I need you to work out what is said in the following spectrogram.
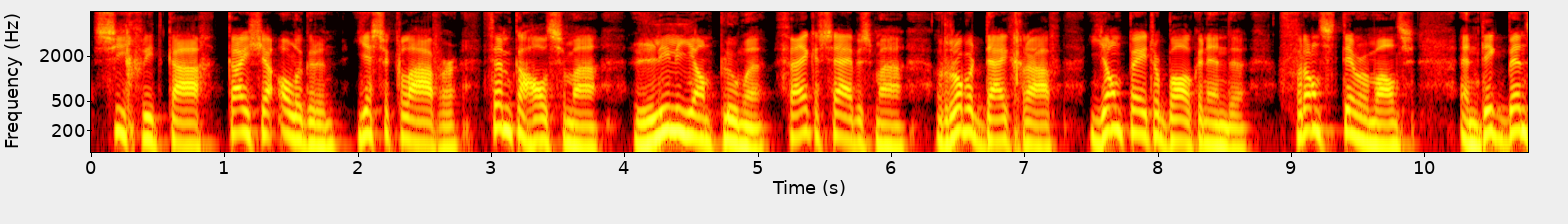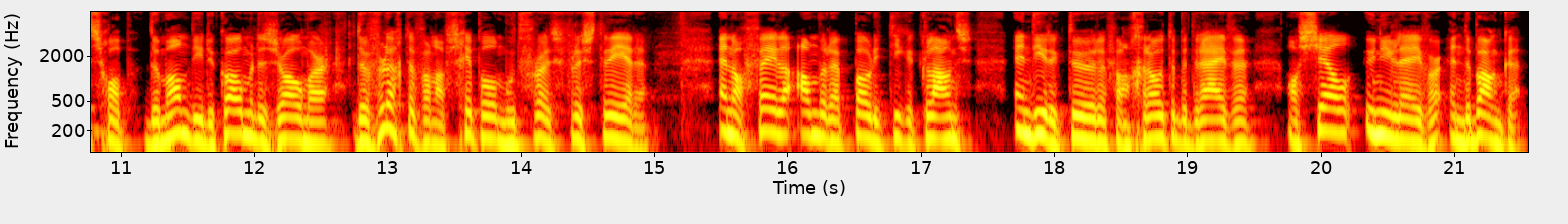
Siegfried Kaag, Kaisja Ollegren, Jesse Klaver, Femke Halsema, Lilian Ploemen, Fijke Sijbesma, Robert Dijkgraaf, Jan-Peter Balkenende, Frans Timmermans en Dick Benschop, de man die de komende zomer de vluchten vanaf Schiphol moet frustreren. En nog vele andere politieke clowns en directeuren van grote bedrijven als Shell, Unilever en de banken.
